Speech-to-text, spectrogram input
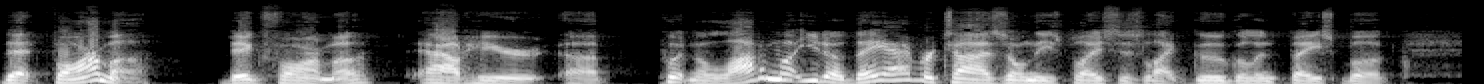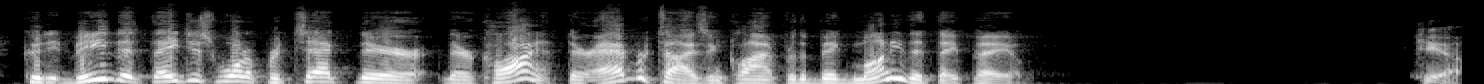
that pharma, big pharma out here, uh, putting a lot of money, you know, they advertise on these places like Google and Facebook. Could it be that they just want to protect their, their client, their advertising client for the big money that they pay them? Yeah.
